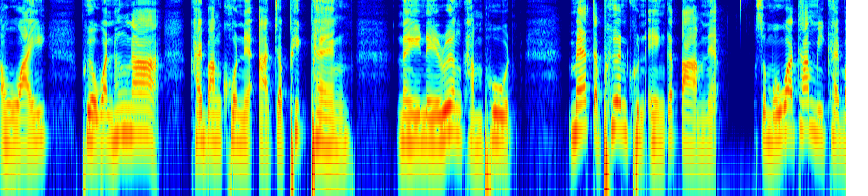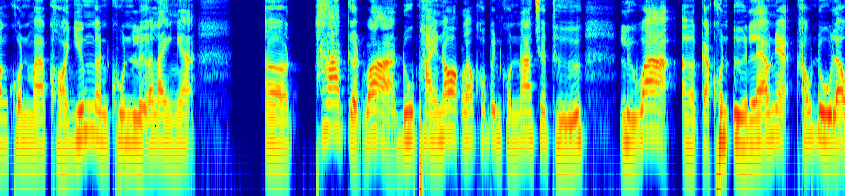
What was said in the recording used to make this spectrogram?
เอาไว้ เผื่อวันข้างหน้า ใครบางคนเนี่ยอาจจะพลิกแพงในในเรื่องคำพูด แม้แต่เพื่อนคุณเองก็ตามเนี่ย สมมุติว่าถ้ามีใครบางคนมาขอยืมเงินคุณหรืออะไรอย่างเงี้ยเอ่อถ้าเกิดว่าดูภายนอกแล้วเขาเป็นคนน่าเชื่อถือ หรือว่าเอ่อกับคนอื่นแล้วเนี่ยเขาดูแล้ว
